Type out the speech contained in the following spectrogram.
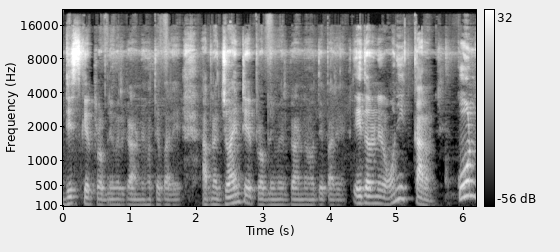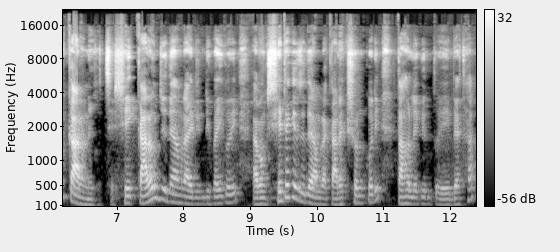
ডিস্কের প্রবলেমের কারণে হতে পারে, আপনার জয়েন্টের প্রবলেমের কারণে হতে পারে। এই ধরনের অনেক কারণ। কোন কারণে হচ্ছে? সেই কারণ যদি আমরা আইডেন্টিফাই করি এবং সেটাকে যদি আমরা কারেকশন করি, তাহলে কিন্তু এই ব্যথা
